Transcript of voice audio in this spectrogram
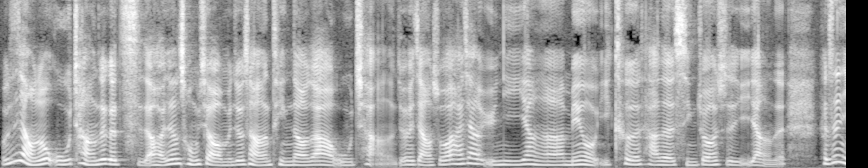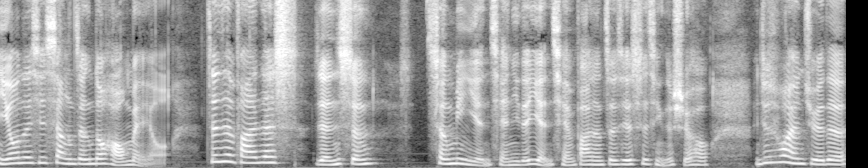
我是想说，无常这个词啊，好像从小我们就常常听到，啊，无常就会讲说，它像云一样啊，没有一刻它的形状是一样的。可是你用那些象征都好美哦，真正发生在人生生命眼前，你的眼前发生这些事情的时候，你就是忽然觉得，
